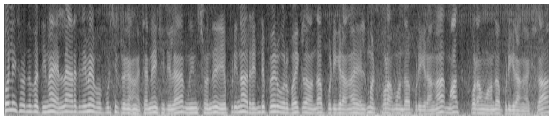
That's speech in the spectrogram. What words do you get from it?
போலீஸ் வந்து பார்த்திங்கன்னா எல்லா இடத்துலையுமே இப்போ பிடிச்சிட்டு இருக்காங்க. சென்னை சிட்டியில் மீன்ஸ் வந்து எப்படின்னா ரெண்டு பேர் ஒரு பைக்கில் வந்தால் பிடிக்கிறாங்க. ஹெல்மெட் போடாமல் வந்தால் பிடிக்கிறாங்க. மாஸ்க் போடாமல் வந்தால் பிடிக்கிறாங்க ஆக்சுவலாக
